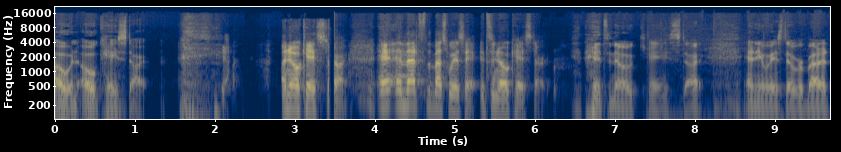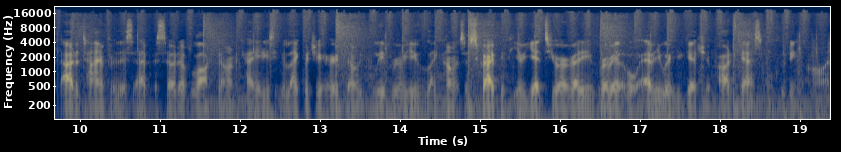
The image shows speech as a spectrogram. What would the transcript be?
oh, an okay start. yeah, an okay start, and, and, that's the best way to say it. It's an okay start. it's an okay start. Anyways, though, we're about out of time for this episode of Locked On Coyotes. If you like what you heard, don't forget to leave a review, like, comment, subscribe if you have yet to already. We're available everywhere you get your podcasts, including on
